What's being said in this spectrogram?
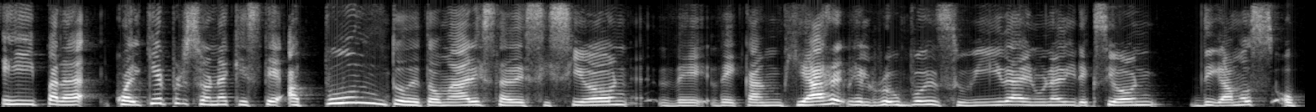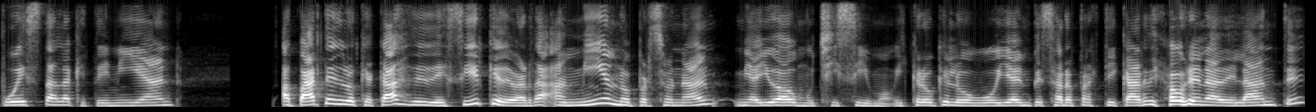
Y para cualquier persona que esté a punto de tomar esta decisión de, cambiar el rumbo de su vida en una dirección, digamos, opuesta a la que tenían, aparte de lo que acabas de decir, que de verdad a mí en lo personal me ha ayudado muchísimo y creo que lo voy a empezar a practicar de ahora en adelante.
